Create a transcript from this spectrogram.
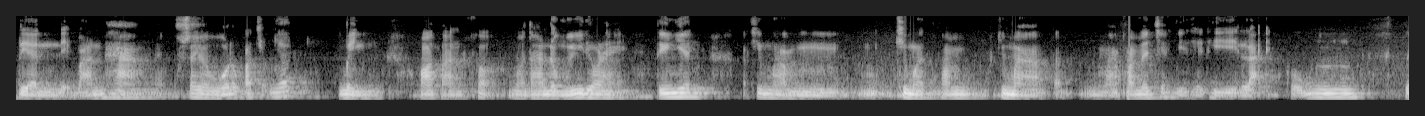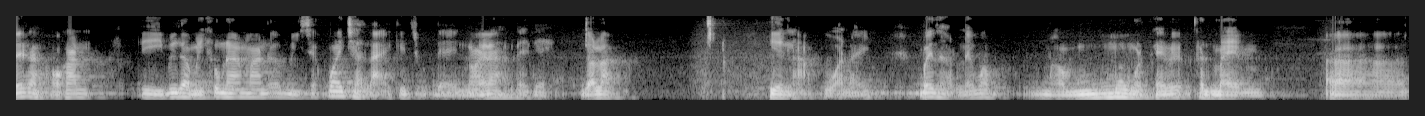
tiền để bán hàng xoay vốn là quan trọng nhất. Mình hoàn toàn không hoàn toàn đồng ý điều này. Tuy nhiên khi mà khi mà khi mà mà phan viên chết như thế thì lại cũng rất là khó khăn. Thì bây giờ mình không lan man nữa mình sẽ quay trở lại cái chủ đề nói là đây này đó là tiền ảo của đấy bây giờ nếu mà, mà mua một cái phần mềm uh,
